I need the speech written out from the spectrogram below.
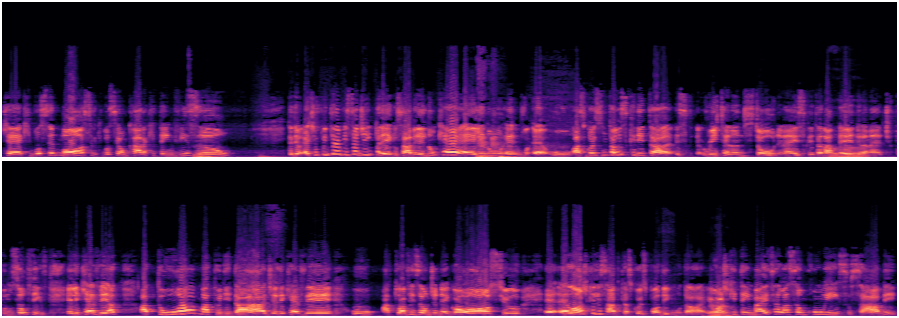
quer que você mostre que você é um cara que tem visão. Entendeu? É tipo entrevista de emprego, sabe? Ele não quer, ele não. é- é, o- as coisas não estão escritas written on stone, né? Escrita na Uhum. pedra, né? Tipo, não são fixas. Ele quer ver a, a tua maturidade, ele quer ver o, a tua visão de negócio. É, é lógico que ele sabe que as coisas podem mudar. Eu É. acho que tem mais relação com isso, sabe?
